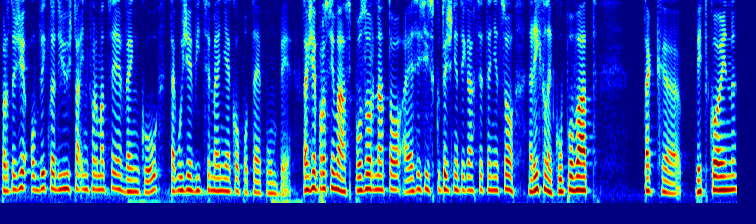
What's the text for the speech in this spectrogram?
protože obvykle, když už ta informace je venku, tak už je víceméně jako po té pumpě. Takže prosím vás, pozor na to a jestli si skutečně teďka chcete něco rychle kupovat, tak eh, Bitcoin,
